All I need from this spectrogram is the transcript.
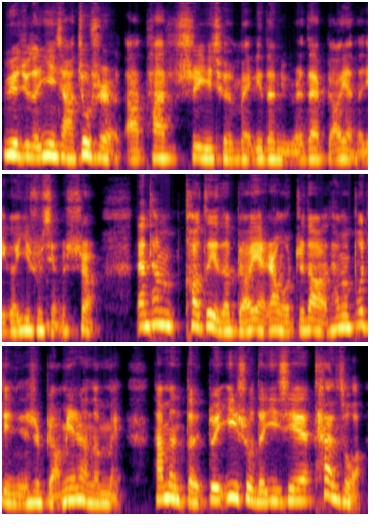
越剧的印象就是啊，它是一群美丽的女人在表演的一个艺术形式。但他们靠自己的表演让我知道了，他们不仅仅是表面上的美，他们的对艺术的一些探索，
